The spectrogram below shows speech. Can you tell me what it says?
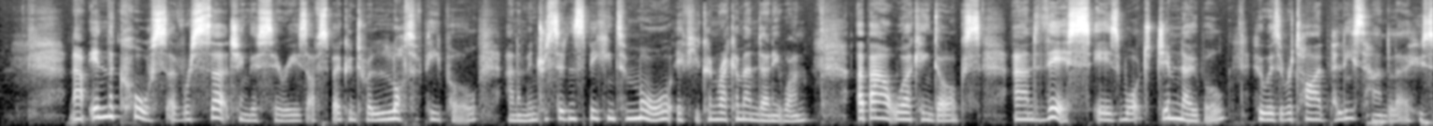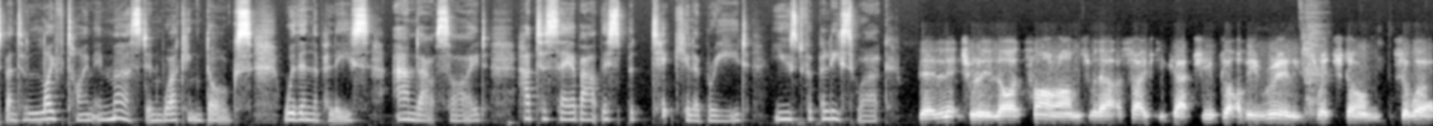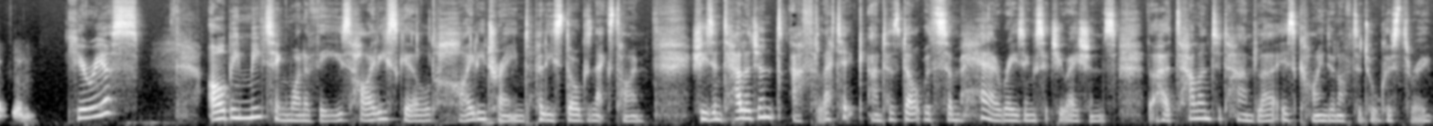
Now, in the course of researching this series, I've spoken to a lot of people, and I'm interested in speaking to more, if you can recommend anyone, about working dogs. And this is what Jim Noble, who is a retired police handler who spent a lifetime immersed in working dogs within the police and outside, had to say about this particular breed used for police work. They're literally like firearms without a safety catch. You've got to be really switched on to work them. Curious? I'll be meeting one of these highly skilled, highly trained police dogs next time. She's intelligent, athletic, and has dealt with some hair raising situations that her talented handler is kind enough to talk us through.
